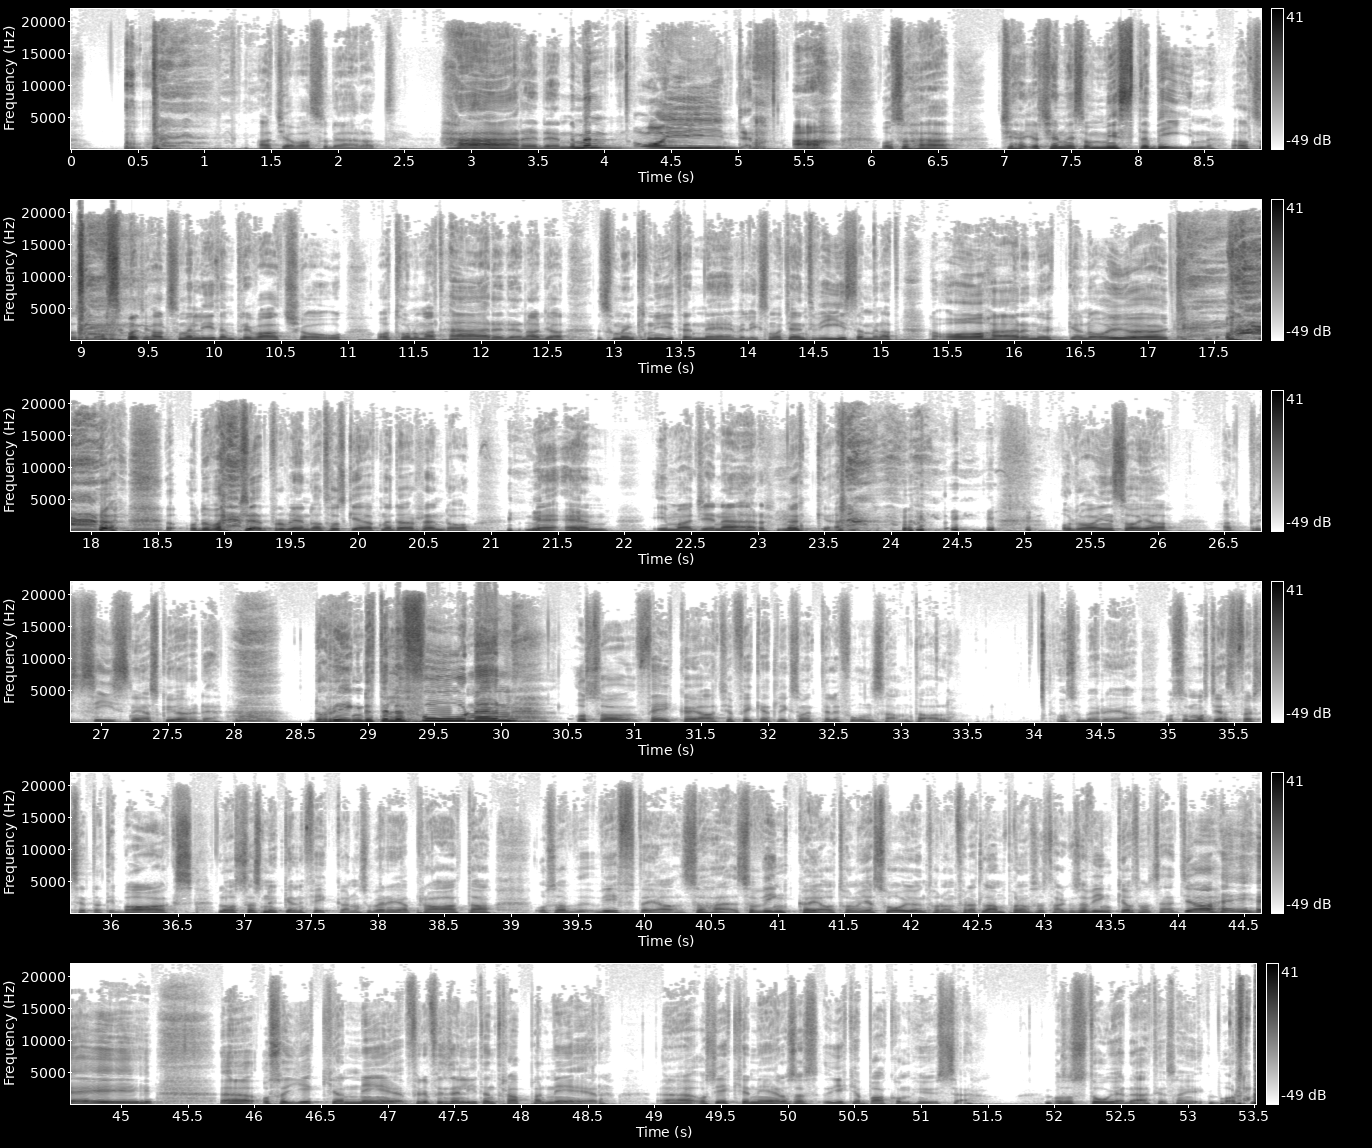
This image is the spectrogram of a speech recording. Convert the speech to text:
att jag var sådär att här är den, Nej, men oj! Den, ah! Och så här, jag känner mig som Mr Bean, alltså sådär som att jag hade som en liten privat show åt honom att här är den, hade jag som en knuten näve liksom, att jag inte visade men att åh, här är nyckeln, oj oj oj. och då var det ett problem då att hur ska jag öppna dörren då med en imaginär nyckel? och då insåg jag att precis när jag skulle göra det, då ringde telefonen! Och så fejkade jag att jag fick ett, liksom ett telefonsamtal. Och så börjar jag, och så måste jag först sätta tillbaks låtsasnyckeln i fickan och så började jag prata och så viftade jag så här, så vinkade jag åt honom, jag såg ju inte honom för att lamporna var så starka, och så vinkade jag åt honom så här att ja hej hej! Uh, och så gick jag ner, för det finns en liten trappa ner, uh, och så gick jag ner och så gick jag bakom huset. Och så stod jag där tills han gick bort.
